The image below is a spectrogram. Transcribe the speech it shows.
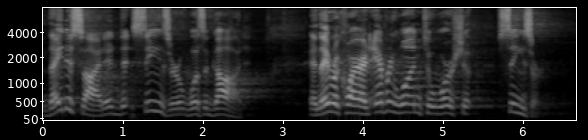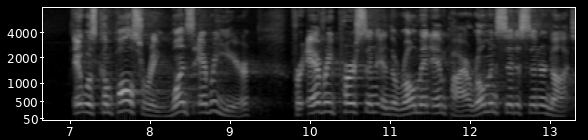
They decided that Caesar was a god, and they required everyone to worship Caesar. It was compulsory once every year for every person in the Roman Empire, Roman citizen or not,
